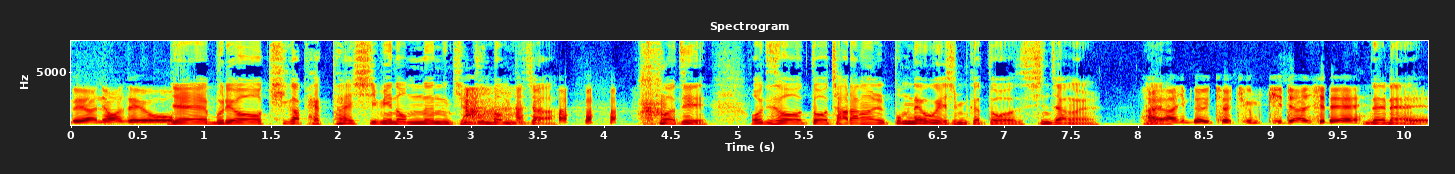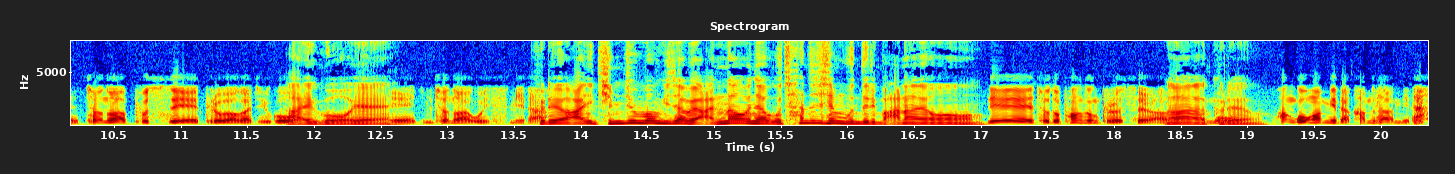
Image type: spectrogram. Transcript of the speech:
네, 안녕하세요. 예, 무려 키가 180이 넘는 김준범 기자. 어디, 어디서 또 자랑을 뽐내고 계십니까? 또 신장을. 아유, 아닙니다. 저 지금 기자실에. 예, 전화 부스에 들어와가지고 아이고, 예. 예, 지금 전화하고 있습니다. 그래요. 아니, 김준범 기자 왜 안 나오냐고 찾으시는 분들이 많아요. 예, 저도 방송 들었어요. 아, 뭐 그래요. 황공합니다. 감사합니다.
